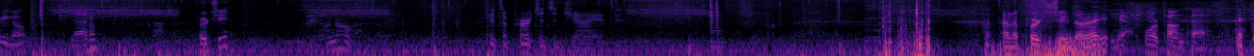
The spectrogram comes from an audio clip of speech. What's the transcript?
Here you go. Got him? Perchy? I don't know. If it's a perch, it's a giant. On a perch jig though, right? Yeah, four pound test.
